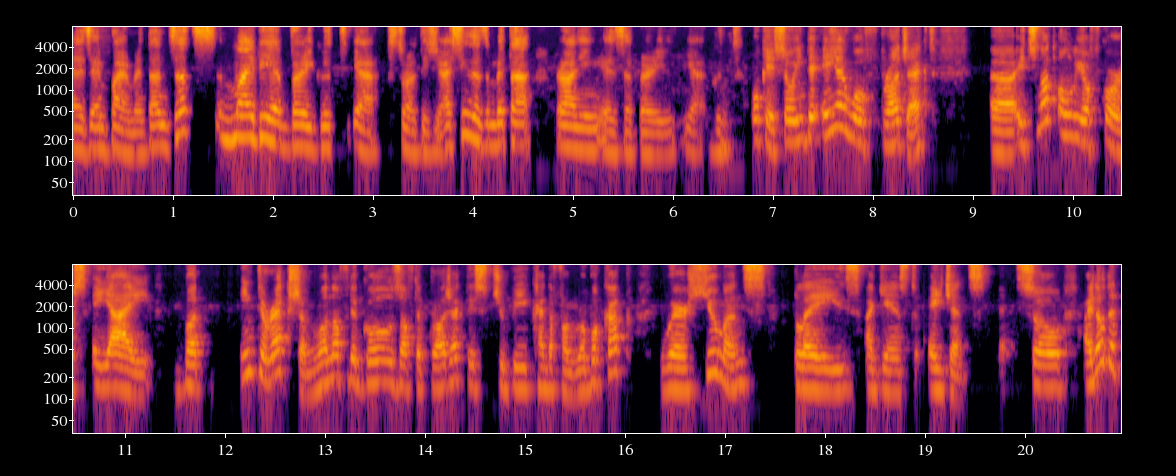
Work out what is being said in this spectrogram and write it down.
uh, the environment. And that's might be a very good yeah strategy. I think that the meta learning is a very yeah good. Okay so in the ai wolf project uh, it's not only of course ai but interaction, one of the goals of the project is to be kind of a RoboCup where humans plays against agents. So I know that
